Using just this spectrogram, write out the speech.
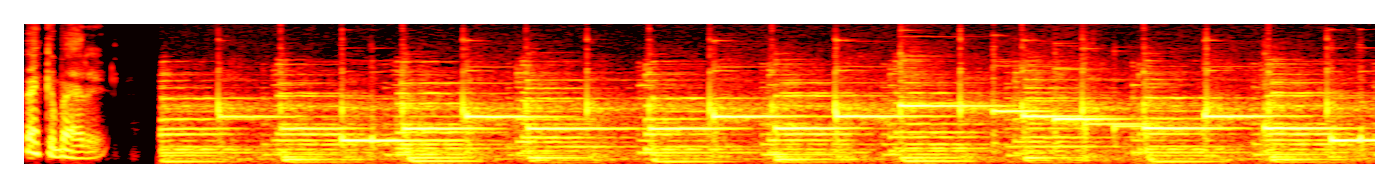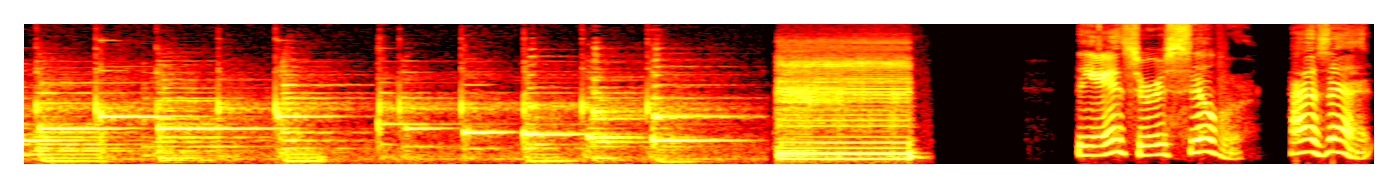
Think about it. The answer is silver. How's that?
